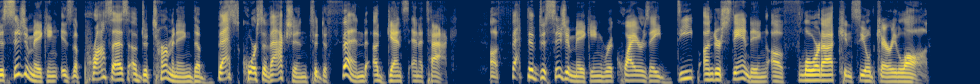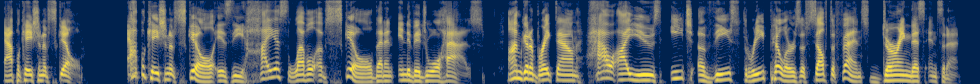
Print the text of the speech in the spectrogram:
Decision making is the process of determining the best course of action to defend against an attack. Effective decision making requires a deep understanding of Florida concealed carry law. Application of skill. Application of skill is the highest level of skill that an individual has. I'm going to break down how I used each of these three pillars of self defense during this incident.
